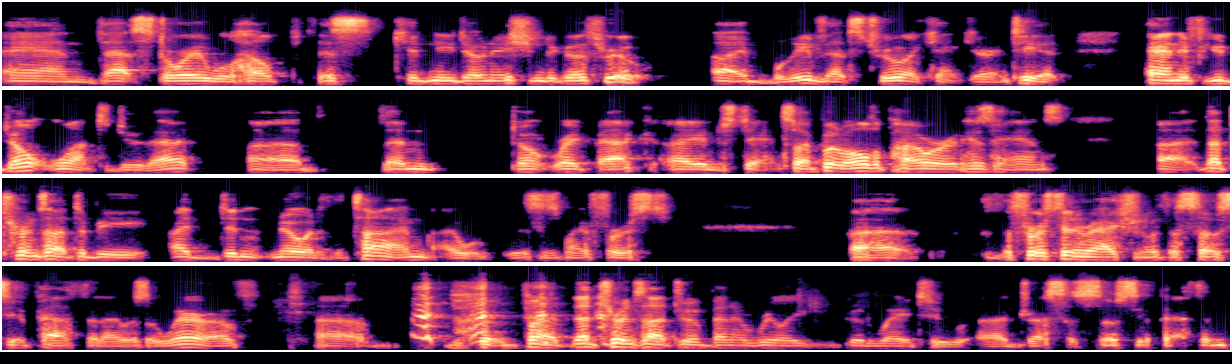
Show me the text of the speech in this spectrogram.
and that story will help this kidney donation to go through. I believe that's true. I can't guarantee it. And if you don't want to do that, uh, then don't write back. I understand. So I put all the power in his hands. Uh, that turns out to be, I didn't know it at the time. I, this is my first, uh, the first interaction with a sociopath that I was aware of. Um, but that turns out to have been a really good way to address a sociopath. And,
